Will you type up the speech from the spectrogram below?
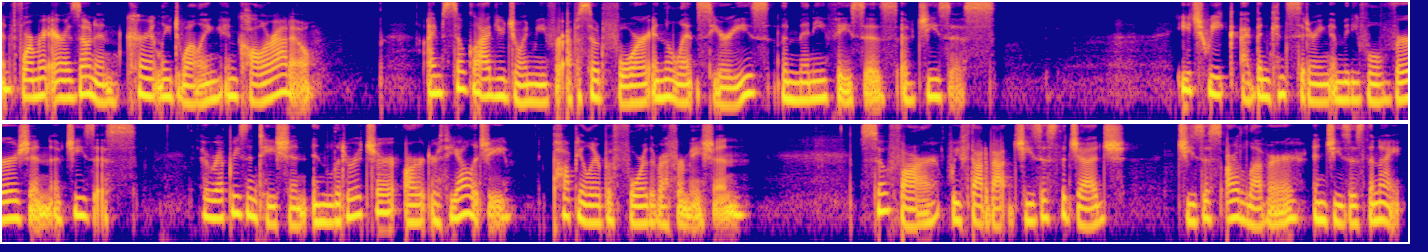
and former Arizonan, currently dwelling in Colorado. I'm so glad you joined me for episode four in the Lent series, The Many Faces of Jesus. Each week, I've been considering a medieval version of Jesus, a representation in literature, art, or theology, popular before the Reformation. So far, we've thought about Jesus the judge, Jesus our lover, and Jesus the knight.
